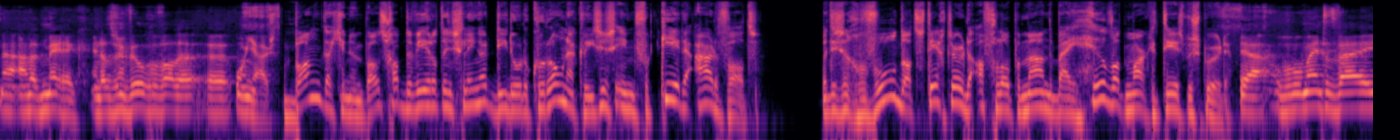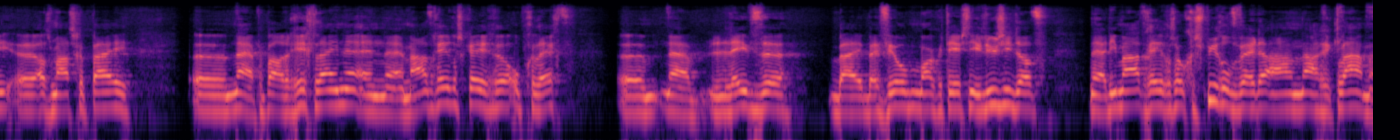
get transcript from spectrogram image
uh, aan het merk. En dat is in veel gevallen onjuist. Bang dat je een boodschap de wereld inslingert die door de coronacrisis in verkeerde aarde valt. Het is een gevoel dat Stichter de afgelopen maanden bij heel wat marketeers bespeurde. Ja, op het moment dat wij als maatschappij nou ja, bepaalde richtlijnen en, en, maatregels kregen opgelegd, nou ja, leefde bij, bij veel marketeers de illusie dat nou ja, die maatregels ook gespiegeld werden aan, aan reclame.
